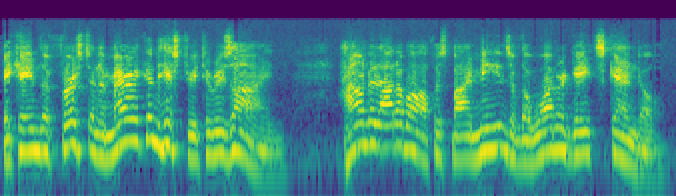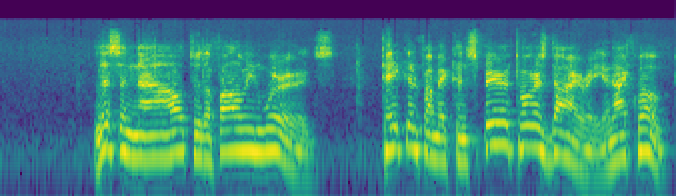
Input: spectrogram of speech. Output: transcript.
became the first in American history to resign, hounded out of office by means of the Watergate scandal. Listen now to the following words taken from a conspirator's diary, and I quote,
